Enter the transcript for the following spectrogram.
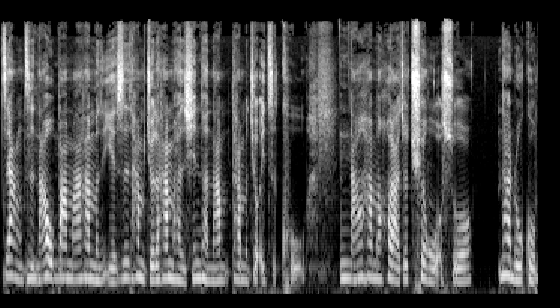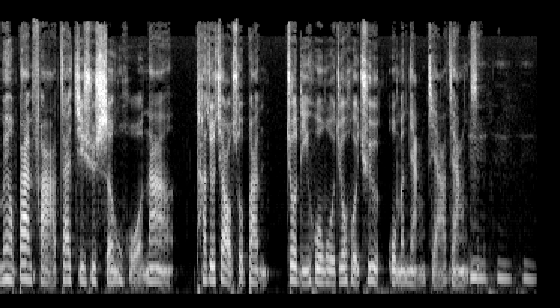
这样子？嗯然后我爸妈他们也是，他们觉得他们很心疼，他们他们就一直哭。嗯然后他们后来就劝我说：“那如果没有办法再继续生活，那他就叫我说，不然就离婚，我就回去我们娘家这样子。嗯嗯嗯，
